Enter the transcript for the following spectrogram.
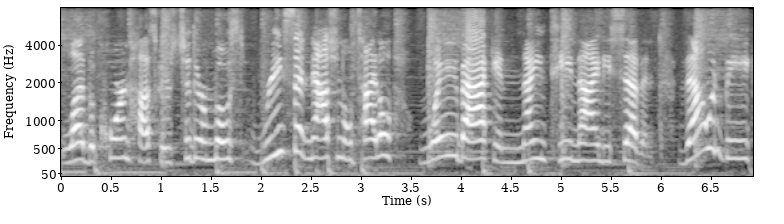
led the Cornhuskers to their most recent national title way back in 1997. That would be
